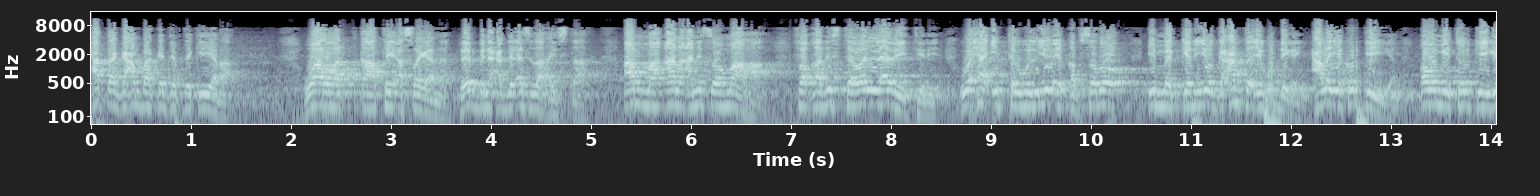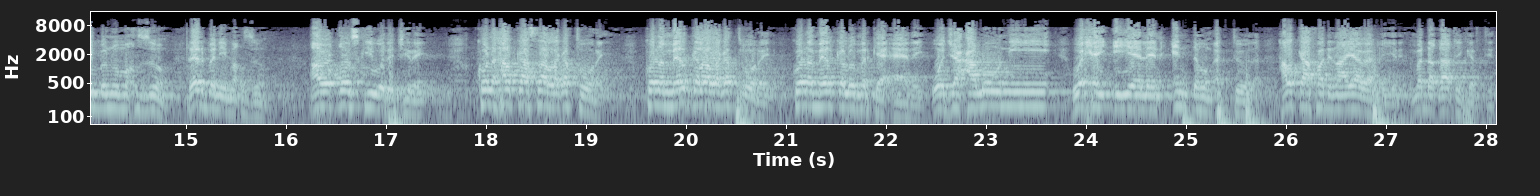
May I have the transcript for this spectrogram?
xataa gacan baa ka jabtay kii yaraa. Waa la qaatay asagana. Reer bani cabdilasadaa haystaa. Amaa ana anisoo maaha faqad istawallaa bay tidhi. Waxaa itawaliyo iqabsado imakaniyo gacanta igu dhigay. Calaya korkayga qowmii tolkayga banu makhsuum reer bani makhsuum aw qowskii wada jiray kuna halkaasaa laga tuuray kuna meel kaloo laga tuuray kuna meel kaloo markaa aaday. Wajacaluunii waxay iyeeleen cindahum agtooda. Halkaa fadhinaayaa baa la yidhi ma dhaqaaqi kartid.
